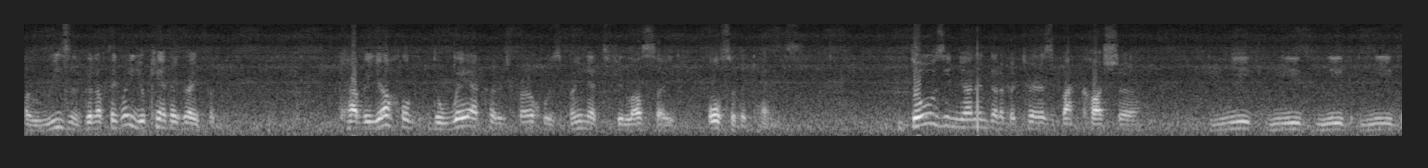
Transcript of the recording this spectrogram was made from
a, a reason good enough to take it away, you can't take it away from me. The way HaKadosh Baruch Hu is oinet philosophy also depends. Those in Yanin that are beteres bakasha need need need need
